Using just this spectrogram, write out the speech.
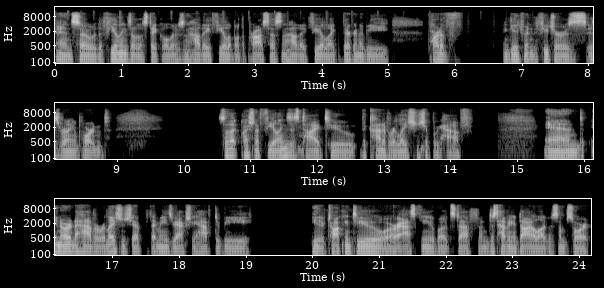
And so the feelings of the stakeholders and how they feel about the process and how they feel like they're going to be part of engagement in the future is is really important so that question of feelings is tied to the kind of relationship we have and in order to have a relationship that means we actually have to be either talking to you or asking you about stuff and just having a dialogue of some sort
